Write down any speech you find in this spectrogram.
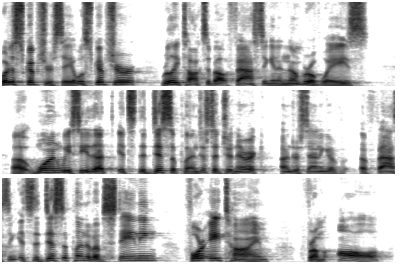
What does Scripture say? Well, Scripture really talks about fasting in a number of ways. Uh, one, we see that it's the discipline, just a generic understanding of, of fasting. It's the discipline of abstaining for a time from all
